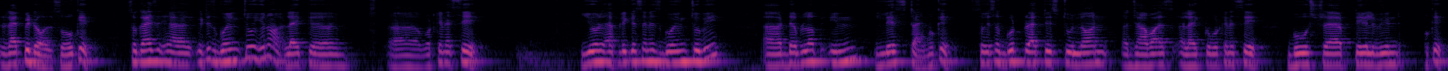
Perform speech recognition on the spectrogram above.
rapid also okay? So guys it is going to you know like what can i say? Your application is going to be uh, develop in less time okay? So it's a good practice to learn uh, java like what can i say? Bootstrap tailwind okay?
